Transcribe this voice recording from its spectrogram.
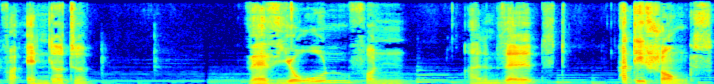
veränderte Version von einem selbst hat die Chance,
